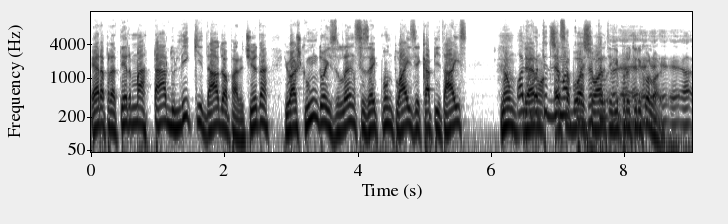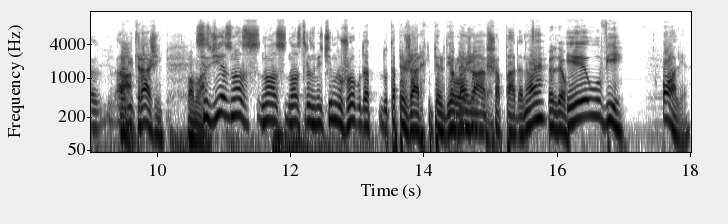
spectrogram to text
Era para ter matado, liquidado a partida. Eu acho que um, dois lances aí pontuais e capitais não Olha, deram essa boa coisa, sorte aqui para o é, é, tricolor. É, é, a ah, arbitragem. Vamos Esses dias nós, nós, nós transmitimos o jogo da, do Tapejar, que perdeu Tapejar. lá em Chapada, não é? Perdeu. Eu vi. Olha,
